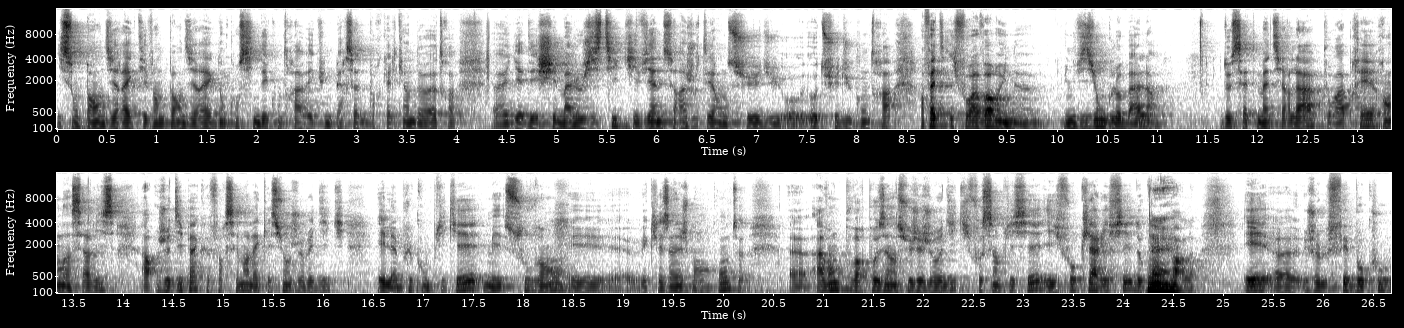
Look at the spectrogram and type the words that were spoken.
ils ne sont pas en direct, ils ne vendent pas en direct, donc on signe des contrats avec une personne pour quelqu'un d'autre. Euh, il y a des schémas logistiques qui viennent se rajouter en dessus, du, au-dessus du contrat. En fait, il faut avoir une, une vision globale de cette matière-là pour après rendre un service. Alors, je ne dis pas que forcément la question juridique est la plus compliquée, mais souvent, et avec les années, je me rends compte, euh, avant de pouvoir poser un sujet juridique, il faut simplifier et il faut clarifier de quoi on parle. Et euh, je le fais beaucoup,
